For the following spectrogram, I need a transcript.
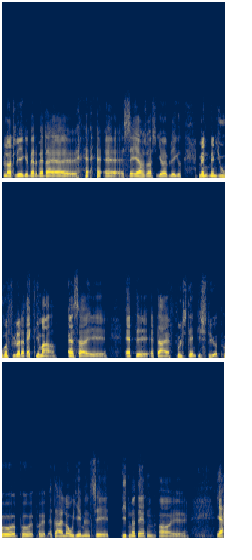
blotlægge, hvad, hvad der er øh, af sager hos os i øjeblikket. Men, men jura fylder der rigtig meget. Altså, øh, at, øh, at der er fuldstændig styr på, på, på, at der er lovhjemmel til ditten og datten, og øh, ja,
